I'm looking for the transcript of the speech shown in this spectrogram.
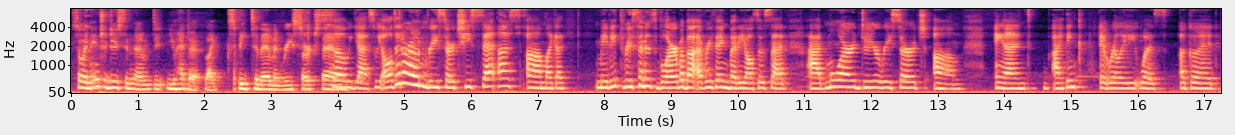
So, in introducing them, did, you had to like speak to them and research them. So yes, we all did our own research. He sent us um, like a maybe three sentence blurb about everything, but he also said add more, do your research, um, and I think it really was a good.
